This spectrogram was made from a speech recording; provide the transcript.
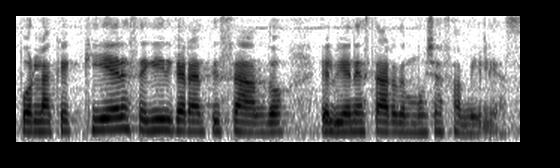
por la que quiere seguir garantizando el bienestar de muchas familias.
